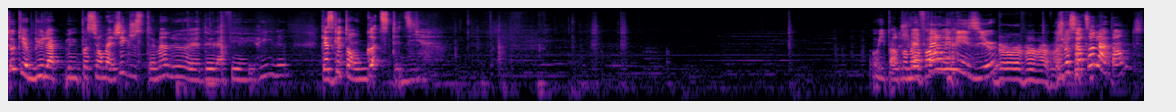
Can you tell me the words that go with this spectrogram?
Toi qui as bu la- une potion magique, justement, là, euh, de la féerie, là, qu'est-ce que ton gut te dit? Oh, il parle Je pas vais bien fort. fermer mes yeux. Je vais sortir de la tente.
